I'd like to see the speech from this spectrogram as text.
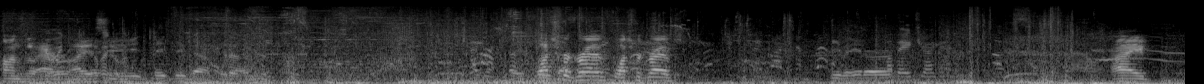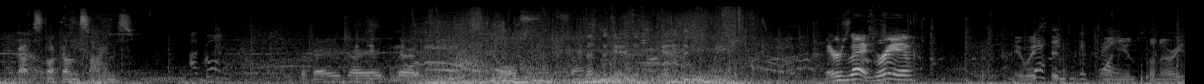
Hanzo arrow, I assume. they, they. They. Watch for grab, watch for grab. D.Va ate. Oh, they dragon. I got stuck on signs. Okay, That's okay, that's okay. There's that grave. They wasted one ult for no reason.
